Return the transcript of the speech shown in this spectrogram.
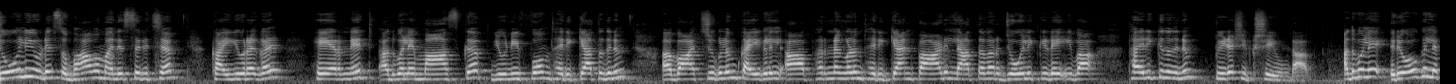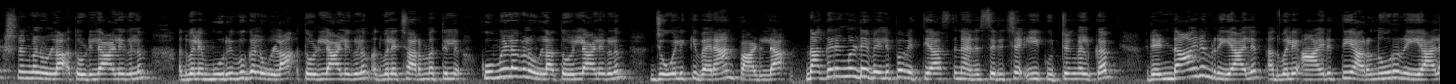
ജോലിയുടെ സ്വഭാവമനുസരിച്ച് കയ്യുറകൾ ഹെയർനെറ്റ് അതുപോലെ മാസ്ക് യൂണിഫോം ധരിക്കാത്തതിനും വാച്ചുകളും കൈകളിൽ ആഭരണങ്ങളും ധരിക്കാൻ പാടില്ലാത്തവർ ജോലിക്കിടെ ഇവ ധരിക്കുന്നതിനും പിഴ ശിക്ഷയുണ്ടാകും. അതുപോലെ രോഗലക്ഷണങ്ങളുള്ള തൊഴിലാളികളും അതുപോലെ മുറിവുകളുള്ള തൊഴിലാളികളും അതുപോലെ ചർമ്മത്തിൽ കുമിളകളുള്ള തൊഴിലാളികളും ജോലിക്ക് വരാൻ പാടില്ല. നഗരങ്ങളുടെ വലിപ്പ വ്യത്യാസത്തിനനുസരിച്ച് ഈ കുറ്റങ്ങൾക്ക് രണ്ടായിരം റിയാലും അതുപോലെ ആയിരത്തി അറുന്നൂറ് റിയാൽ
